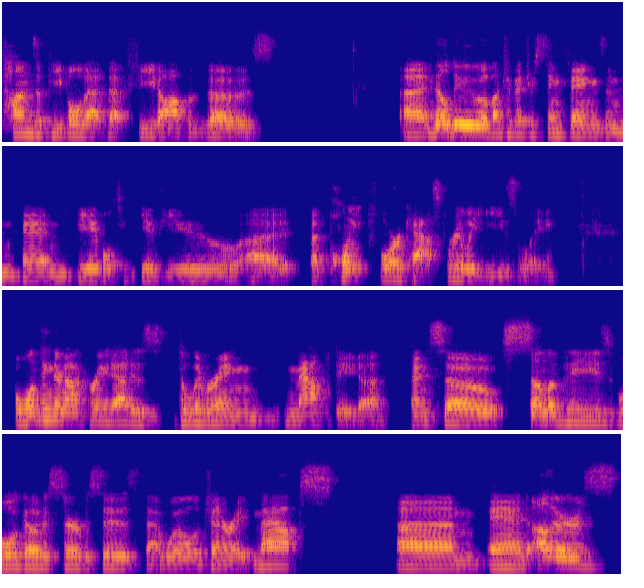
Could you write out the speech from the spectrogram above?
tons of people that that feed off of those. Uh, and they'll do a bunch of interesting things and and be able to give you uh, a point forecast really easily. But one thing they're not great at is delivering map data. And so some of these will go to services that will generate maps um, and others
